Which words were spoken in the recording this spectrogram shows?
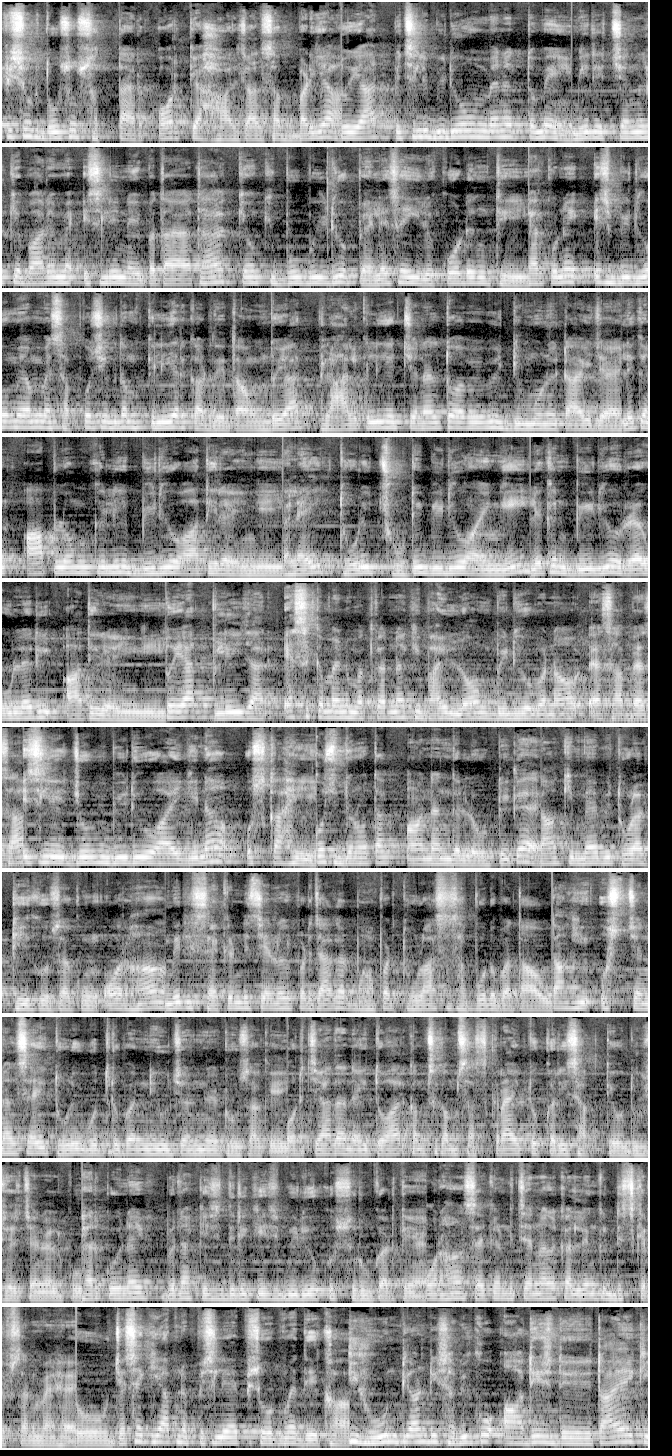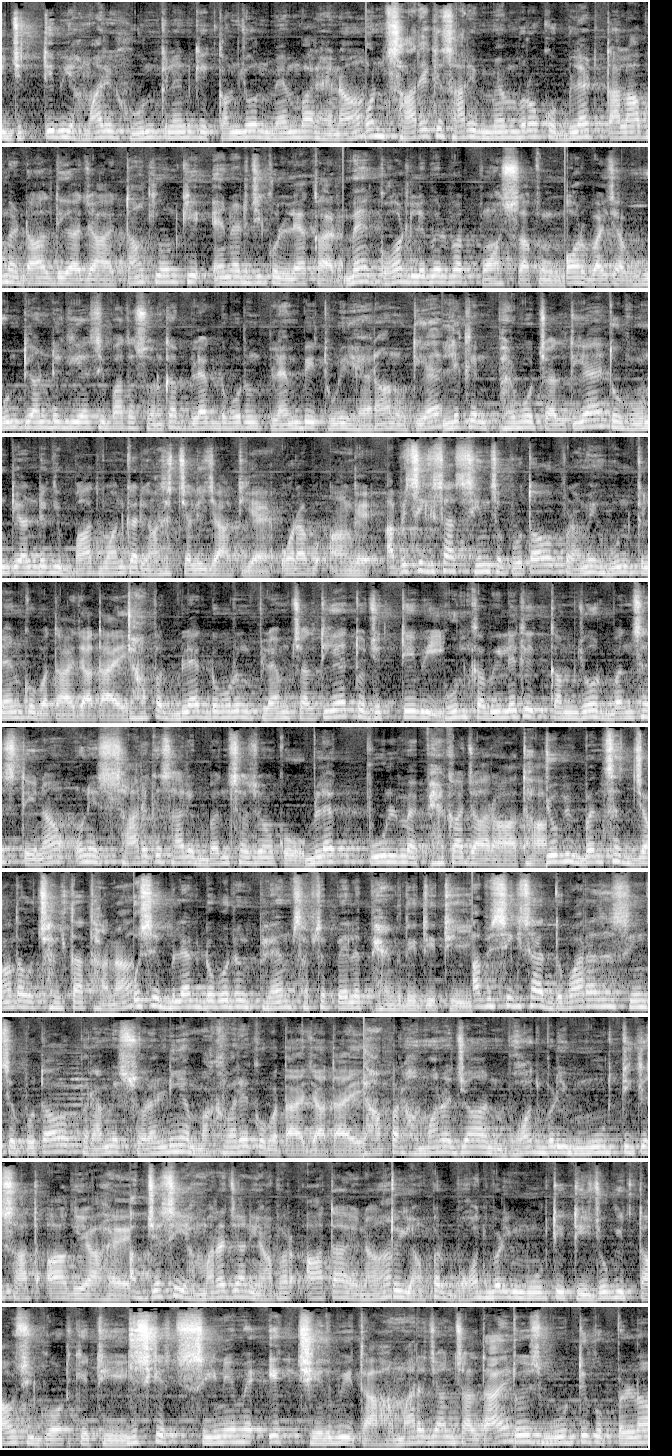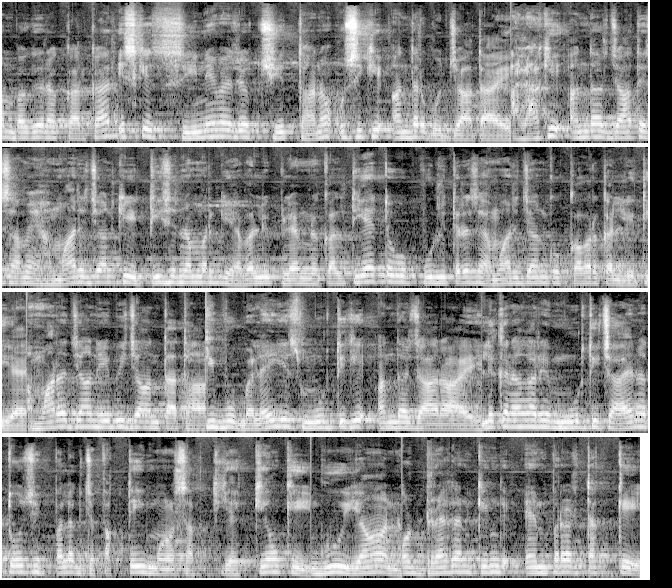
Episode 270 और क्या हालचाल सब बढ़िया? तो यार, पिछली वीडियो में मैंने तुम्हें मेरे चैनल के बारे में इसलिए नहीं बताया था क्योंकि वो वीडियो पहले से ही रिकॉर्डिंग थी। यार, को नहीं, इस वीडियो में अब मैं सब कुछ एकदम क्लियर कर देता हूँ। तो यार, फ़िलहाल के लिए चैनल तो अभी भी डिमोनिटाइज है, लेकिन आप लोगों के लिए वीडियो आती रहेंगी। भले ही थोड़ी छोटी वीडियो आएँगी, लेकिन वीडियो रेगुलरली आती रहेंगी। तो यार प्लीज़ यार, ऐसे कमेंट मत करना की भाई लॉन्ग वीडियो बनाओ, ऐसा वैसा। इसलिए जो भी वीडियो आएगी ना, उसका ही कुछ दिनों तक आनंद लो, ठीक है? ताकि मैं भी थोड़ा ठीक हो सकूँ और हाँ मेरी सेकंड चैनल पर जाकर वहाँ पर थोड़ा सा सपोर्ट बताओ, ताकि उस चैनल से ही थोड़ी बहुत रुपये न्यूज़ जनरेट हो सके। और ज़्यादा नहीं तो यार कम से कम सब्सक्राइब तो कर ही सकते हो दूसरे चैनल को। खैर, कोई नहीं, बिना किसी तरीके इस वीडियो को शुरू करते हैं। और हाँ सेकंड चैनल का लिंक डिस्क्रिप्शन में है। तो जैसे की आपने पिछले एपिसोड में देखा की हून टियांटी सभी को आदेश दे देता है की जितने भी हमारे हून क्लैन के कमज़ोर मेंबर है ना, उन सारे के सारे मेंबरों को ब्लड तालाब में डाल दिया जाए, ताकि उनकी एनर्जी को लेकर मैं गॉड लेवल पर पहुँच सकूँ। और भाई साहब हून टियांटी की ऐसी बातें सुनकर ब्लैक डोबोरिंग फ्लेम भी थोड़ी हैरान होती है, लेकिन फिर वो चलती है तो हून अंडे की बात मानकर यहाँ से चली जाती है और अब आगे। अब इसी के साथ सीन से होता है हमें हून क्लैन को बताया जाता है। जहाँ पर ब्लैक डोबोरिंग फ्लेम चलती है तो जितने भी हून कबीले के कमज़ोर बंसज थे ना, उन्हें सारे के सारे बंसजों को ब्लैक पूल में फेंका जा रहा था। जो भी बंसज ज़्यादा उछलता था ना, उसे ब्लैक डोबोरिंग फ्लेम सबसे पहले फेंक देती थी। अब इसी के साथ दोबारा से सीन से होता है पर हमें स्वर्णीय मखबरे को बताया जाता है। यहाँ पर हमारा जान बहुत बड़ी मूर्ति के साथ आ गया है। अब जैसे हमारा जान यहाँ पर आता है ना तो यहाँ पर बहुत बड़ी मूर्ति थी, जो कि ताउसी गॉड की थी, जिसके सीने में एक छेद भी था। हमारे जान चलता है तो इस मूर्ति को प्रणाम वगैरह कर कर इसके सीने में जो छेद था ना, उसी के अंदर घुस जाता है। हालाँकि अंदर जाते समय हमारे जान की तीसरे नंबर की हेवली फ्लेम निकलती है तो वो पूरी तरह से हमारी जान को कवर कर लेती है। हमारा जान ये भी जानता था कि वो भले ही इस मूर्ति के अंदर जा रहा है, लेकिन अगर ये मूर्ति चाहे ना तो उसे पलक झपकते ही मार सकती है, क्योंकि गुयान और ड्रैगन किंग एम्पर तक के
